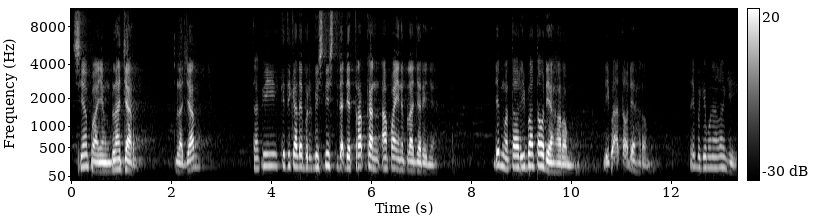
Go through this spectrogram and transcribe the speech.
Siapa yang belajar belajar tapi ketika dia berbisnis tidak dia terapkan apa yang dipelajarinya. Dia mengetahui riba tahu dia haram. Riba tahu dia haram. Tapi bagaimana lagi?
